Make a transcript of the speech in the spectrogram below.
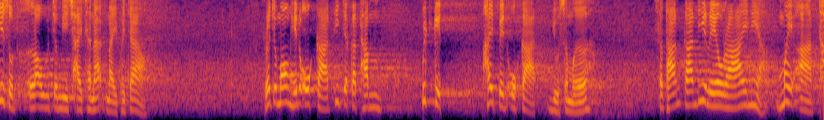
ที่สุดเราจะมีชัยชนะในพระเจ้า เราจะมองเห็นโอกาสที่จะกระทำวิกฤตให้เป็นโอกาสอยู่เสมอ สถานการณ์ที่เลวร้ายเนี่ยไม่อาจท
